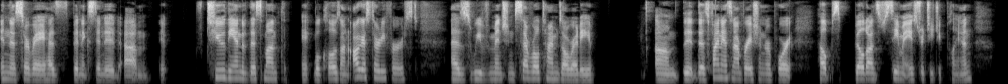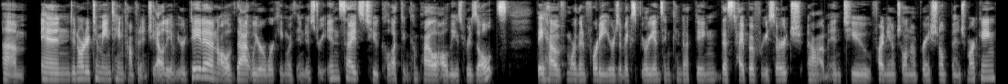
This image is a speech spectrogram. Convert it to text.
in this survey has been extended um, it, to the end of this month. It will close on August 31st. As we've mentioned several times already, um, the, this finance and operation report helps build on CMA's strategic plan. Um, and in order to maintain confidentiality of your data and all of that, we are working with Industry Insights to collect and compile all these results. They have more than 40 years of experience in conducting this type of research um, into financial and operational benchmarking.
